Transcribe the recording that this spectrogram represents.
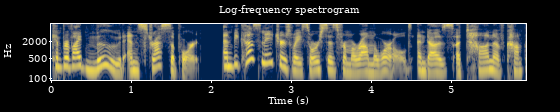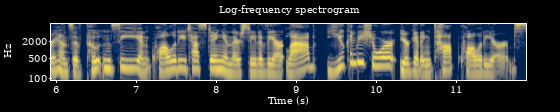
can provide mood and stress support. And because Nature's Way sources from around the world and does a ton of comprehensive potency and quality testing in their state of the art lab, you can be sure you're getting top quality herbs.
